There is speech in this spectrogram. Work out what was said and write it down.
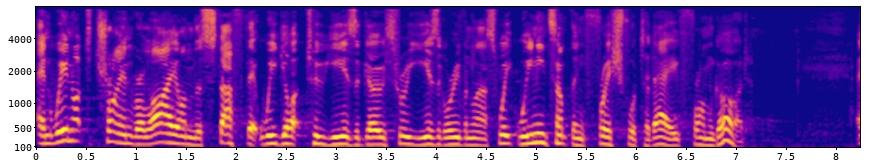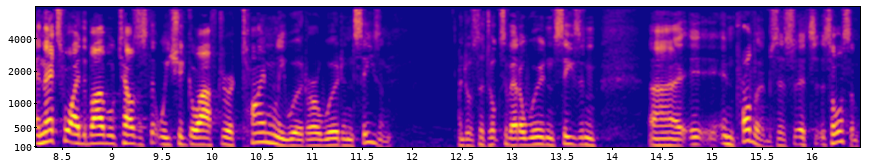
and we're not to try and rely on the stuff that we got two years ago, three years ago, or even last week. We need something fresh for today from God. And that's why the Bible tells us that we should go after a timely word or a word in season. It also talks about a word in season uh, in Proverbs. It's, it's, it's, awesome.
